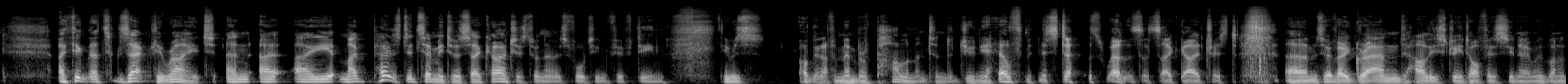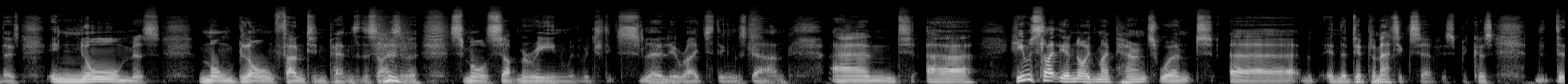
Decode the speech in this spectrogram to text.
I think that's exactly right. And I, I, my parents did send me to a psychiatrist when I was 14, 15. He was, oddly enough, a member of parliament and a junior health minister as well as a psychiatrist. Um, so a very grand Harley Street office, you know, with one of those enormous Mont Blanc fountain pens the size of a small submarine with which it slowly writes things down. And uh, he was slightly annoyed my parents weren't uh, in the diplomatic service because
